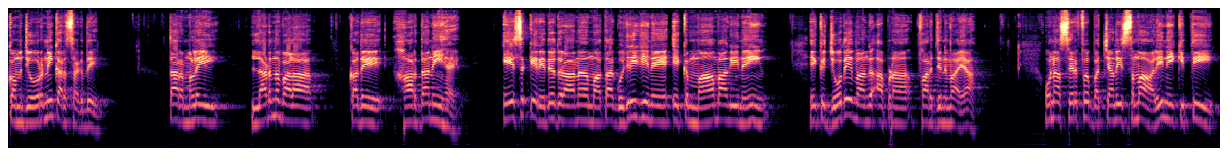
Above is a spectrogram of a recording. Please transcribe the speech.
ਕਮਜ਼ੋਰ ਨਹੀਂ ਕਰ ਸਕਦੇ। ਧਰਮ ਲਈ ਲੜਨ ਵਾਲਾ ਕਦੇ ਹਾਰਦਾ ਨਹੀਂ ਹੈ। ਇਸ ਘੇਰੇ ਦੇ ਦੌਰਾਨ ਮਾਤਾ ਗੁਜਰੀ ਜੀ ਨੇ ਇੱਕ ਮਾਂ ਵਾਂਗ ਹੀ ਨਹੀਂ, ਇੱਕ ਯੋਧੇ ਵਾਂਗ ਆਪਣਾ ਫਰਜ਼ ਨਿਭਾਇਆ। ਉਹਨਾਂ ਸਿਰਫ ਬੱਚਿਆਂ ਦੀ ਸੰਭਾਲ ਹੀ ਨਹੀਂ ਕੀਤੀ,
